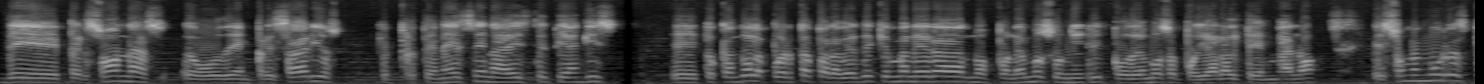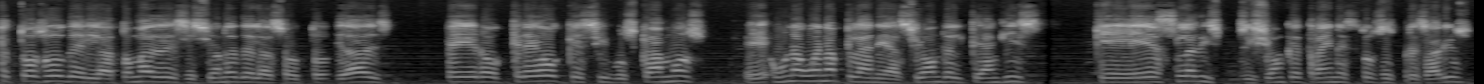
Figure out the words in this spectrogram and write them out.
de personas o de empresarios que pertenecen a este tianguis eh, tocando la puerta para ver de qué manera nos ponemos unir y podemos apoyar al tema, ¿no? Eh, somos muy respetuosos de la toma de decisiones de las autoridades, pero creo que si buscamos eh, una buena planeación del tianguis, que es la disposición que traen estos empresarios.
